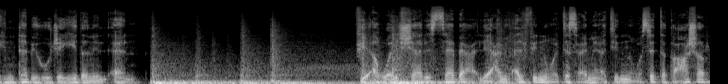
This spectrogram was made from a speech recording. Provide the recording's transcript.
انتبهوا جيدا الآن. في أول الشهر السابع لعام 1916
